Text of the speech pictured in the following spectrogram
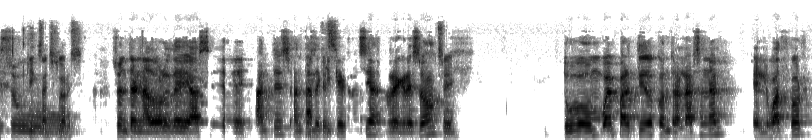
su, Sánchez Flores. su entrenador de hace antes, antes, antes. de Quique Gracia, regresó. Sí. Tuvo un buen partido contra el Arsenal, el Watford,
